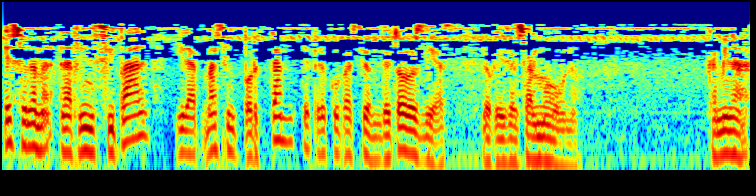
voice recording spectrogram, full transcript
Eso es la, la, principal y la más importante preocupación de todos los días, lo que dice el Salmo 1. Caminar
